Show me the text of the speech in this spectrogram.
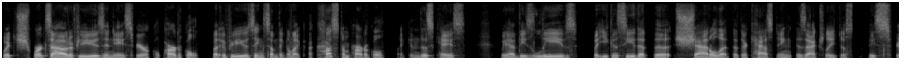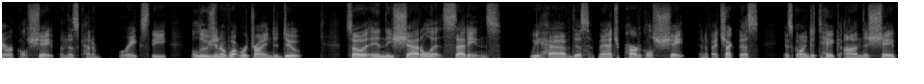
which works out if you're using a spherical particle. But if you're using something like a custom particle, like in this case, we have these leaves, but you can see that the shadowlet that they're casting is actually just a spherical shape. And this kind of breaks the illusion of what we're trying to do. So in the shadowlet settings, we have this match particle shape. And if I check this, it's going to take on the shape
